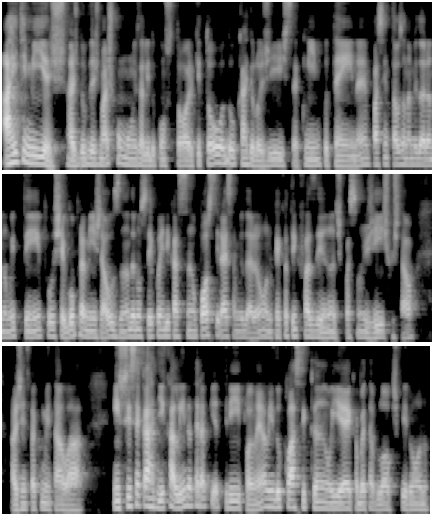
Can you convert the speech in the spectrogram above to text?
Arritmias, as dúvidas mais comuns ali do consultório, que todo cardiologista clínico tem, né? O paciente está usando amiodarona há muito tempo, chegou para mim já usando, eu não sei qual é a indicação, posso tirar essa amiodarona, o que é que eu tenho que fazer antes, quais são os riscos tal. A gente vai comentar lá. Insuficiência cardíaca, além da terapia tripla, né? Além do classicão, IECA, beta-bloco, espirono,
